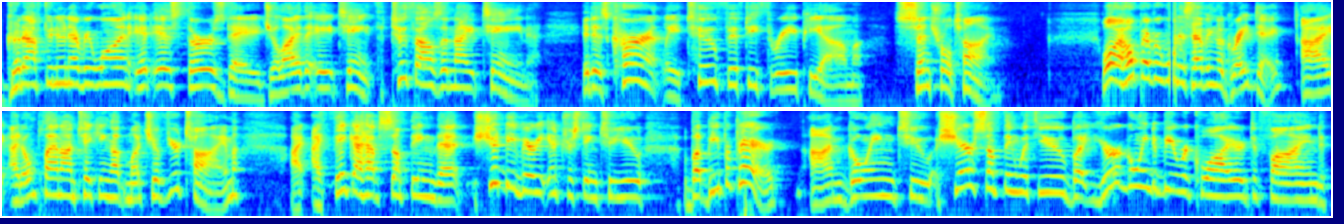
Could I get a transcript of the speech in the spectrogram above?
Good afternoon, everyone. It is Thursday, July the 18th, 2019. It is currently 2.53 p.m. Central Time. Well, I hope everyone is having a great day. I, I don't plan on taking up much of your time. I, I think I have something that should be very interesting to you, but be prepared. I'm going to share something with you, but you're going to be required to find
